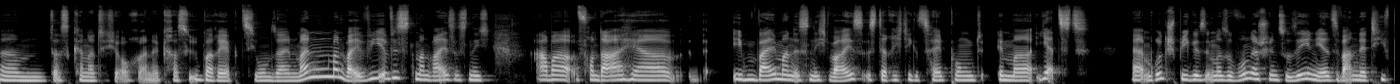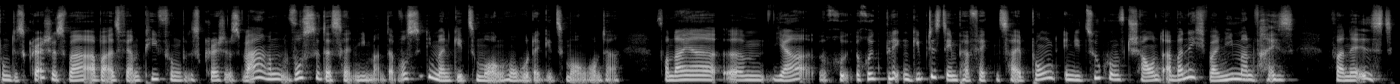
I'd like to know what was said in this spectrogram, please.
Ähm, das kann natürlich auch eine krasse Überreaktion sein. Man, man weiß, wie ihr wisst, man weiß es nicht. Aber von daher, eben weil man es nicht weiß, ist der richtige Zeitpunkt immer jetzt. Ja, im Rückspiegel ist immer so wunderschön zu sehen jetzt, wann der Tiefpunkt des Crashes war. Aber als wir am Tiefpunkt des Crashes waren, wusste das halt niemand. Da wusste niemand, geht's morgen hoch oder geht's morgen runter. Von daher, ähm, ja, rückblicken gibt es den perfekten Zeitpunkt, in die Zukunft schauend aber nicht, weil niemand weiß, wann er ist.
